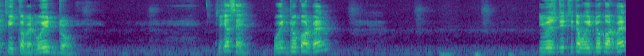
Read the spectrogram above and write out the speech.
ক্লিক করবেন উইথড্রো ঠিক আছে? উইথড্রো করবেন। ইউএসডিটিটা উইথড্রো করবেন।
